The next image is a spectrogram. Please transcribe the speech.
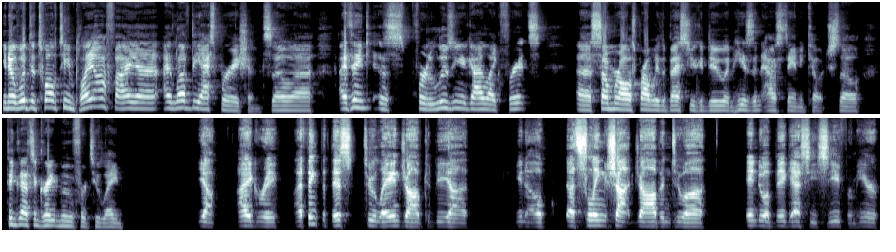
you know, with the 12 team playoff, I uh, I love the aspiration. So uh, I think as for losing a guy like Fritz, uh, Sumrall is probably the best you could do, and he is an outstanding coach. So I think that's a great move for Tulane. Yeah, I agree. I think that this Tulane job could be a, you know, a slingshot job into a into a big SEC from here.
